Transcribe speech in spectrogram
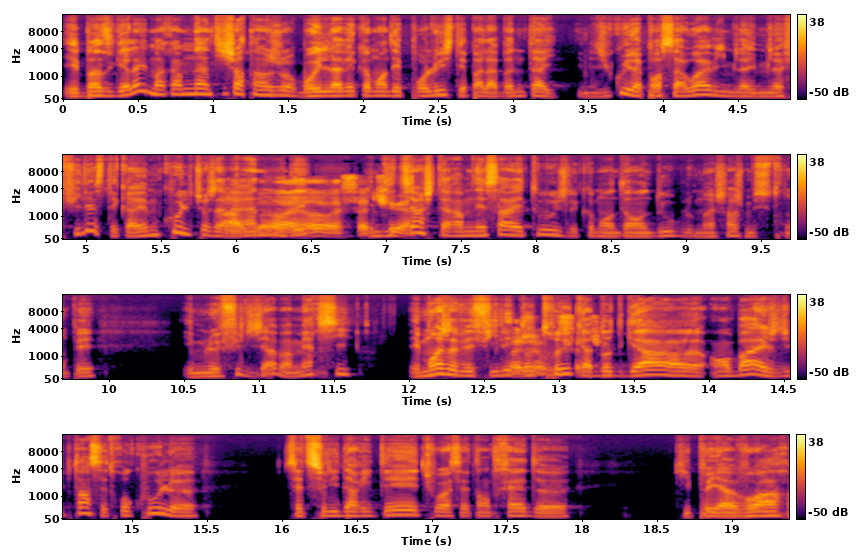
Et ben, ce gars-là, il m'a ramené un t-shirt un jour. Bon, il l'avait commandé pour lui, c'était pas la bonne taille. Et du coup, il a pensé à ouais, mais il me l'a- filé. C'était quand même cool. Tu vois, j'avais Ah, rien demandé. ouais, ouais, Il dit hein. tiens, je t'ai ramené ça et tout, je l'ai commandé en double ou machin, je me suis trompé. Il me le file, je dis ah bah merci. Et moi j'avais filé Ouais, d'autres trucs à d'autres gars euh, en bas et je dis putain c'est trop cool euh, cette solidarité, tu vois, cette entraide euh, qu'il peut y avoir.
